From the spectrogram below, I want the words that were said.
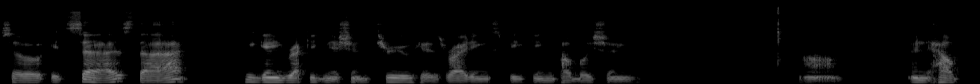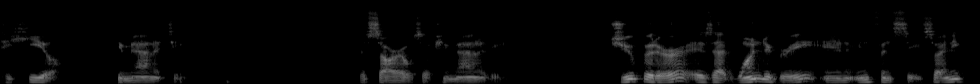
So it says that he gained recognition through his writing, speaking, publishing, um, and helped to heal humanity, the sorrows of humanity. Jupiter is at one degree in infancy. So any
